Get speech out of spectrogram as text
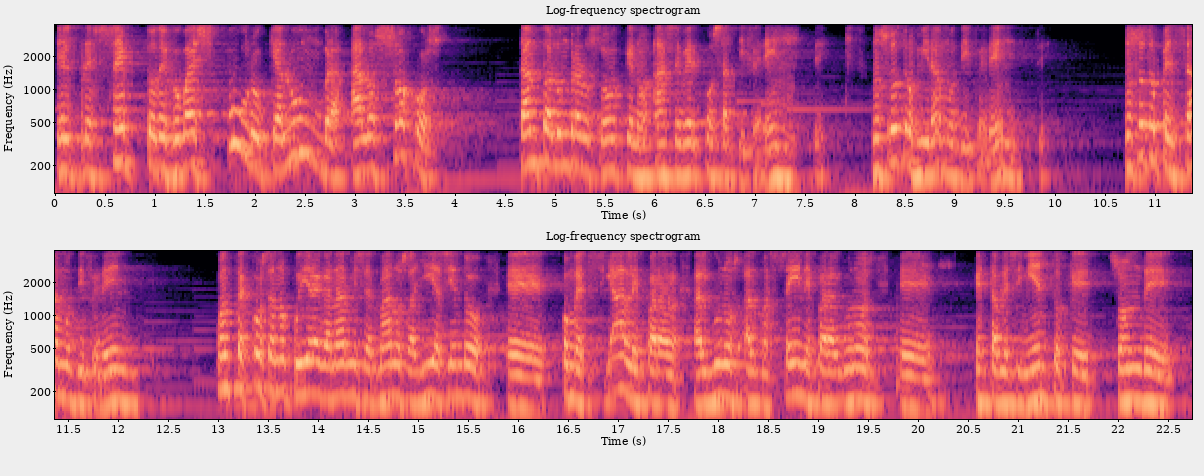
El precepto de Jehová es puro que alumbra a los ojos. Tanto alumbra a los ojos que nos hace ver cosas diferentes. Nosotros miramos diferente. Nosotros pensamos diferente. ¿Cuántas cosas no pudiera ganar mis hermanos allí haciendo eh, comerciales para algunos almacenes, para algunos eh, establecimientos que son de,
